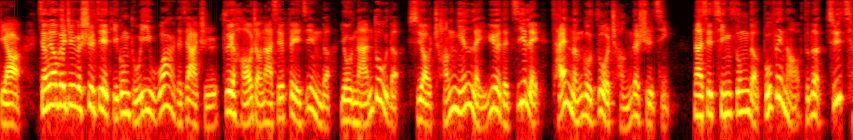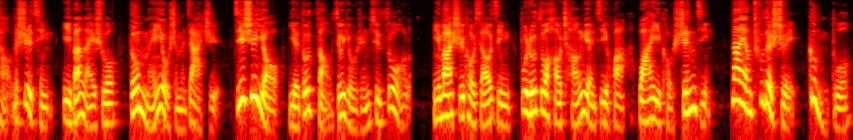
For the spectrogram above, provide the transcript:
第二，想要为这个世界提供独一无二的价值，最好找那些费劲的、有难度的、需要长年累月的积累才能够做成的事情。那些轻松的、不费脑子的、取巧的事情，一般来说都没有什么价值，即使有，也都早就有人去做了。你挖十口小井，不如做好长远计划，挖一口深井，那样出的水更多。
